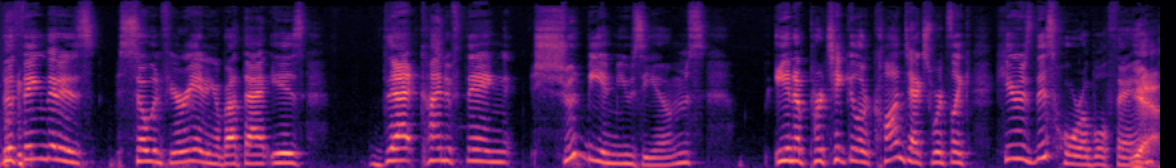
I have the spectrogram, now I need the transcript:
the thing that is so infuriating about that is that kind of thing should be in museums in a particular context where it's like here's this horrible thing Yeah.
